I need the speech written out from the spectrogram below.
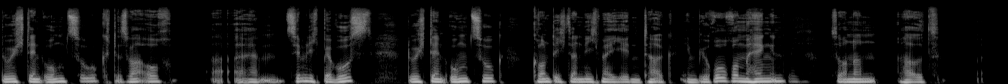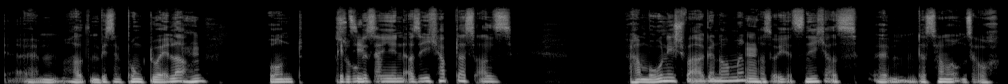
durch den Umzug, das war auch äh, ähm, ziemlich bewusst, durch den Umzug konnte ich dann nicht mehr jeden Tag im Büro rumhängen, mhm. sondern halt ähm, halt ein bisschen punktueller. Mhm. Und so gesehen, also ich habe das als harmonisch wahrgenommen, mhm. also jetzt nicht als, ähm, das haben wir uns auch,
